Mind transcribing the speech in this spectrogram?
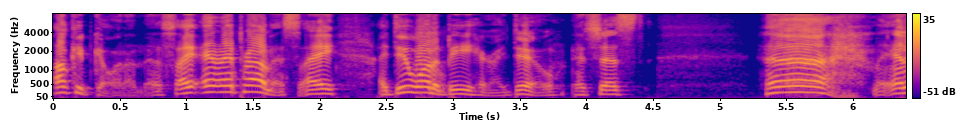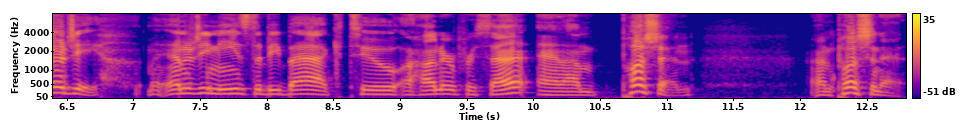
I'll keep going on this. I and I promise. I I do want to be here. I do. It's just my energy. My energy needs to be back to hundred percent, and I'm pushing. I'm pushing it.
